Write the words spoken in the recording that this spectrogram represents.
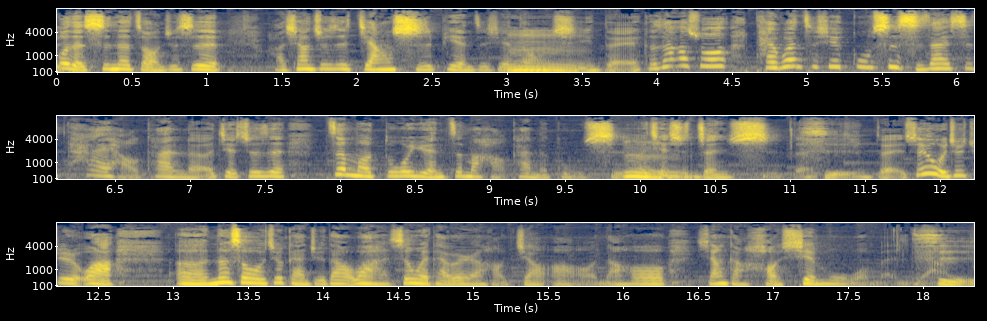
或者是那种就是。好像就是僵尸片这些东西，对。可是他说，台湾这些故事实在是太好看了，而且就是这么多元、这么好看的故事，而且是真实的，是对。所以我就觉得哇，呃，那时候我就感觉到哇，身为台湾人好骄傲，然后香港好羡慕我们，是。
